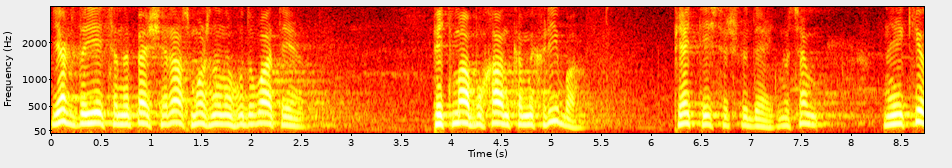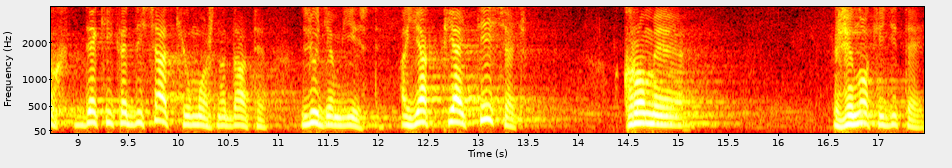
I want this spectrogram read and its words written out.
Як здається, на перший раз можна нагодувати п'ятьма буханками хліба п'ять тисяч людей. Ну це на яких декілька десятків можна дати людям їсти. А як п'ять тисяч, крім жінок і дітей?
